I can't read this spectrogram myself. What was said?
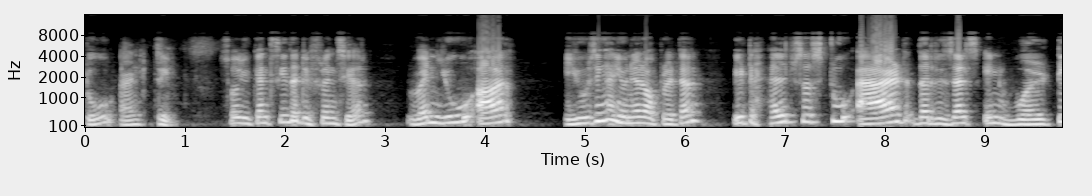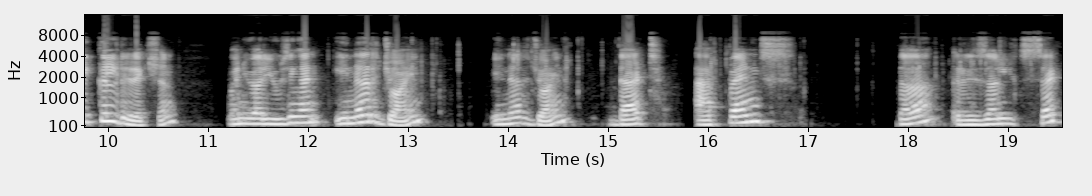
2 and 3 so you can see the difference here. When you are using a union operator it helps us to add the results in vertical direction. When you are using an inner join inner join that appends the result set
